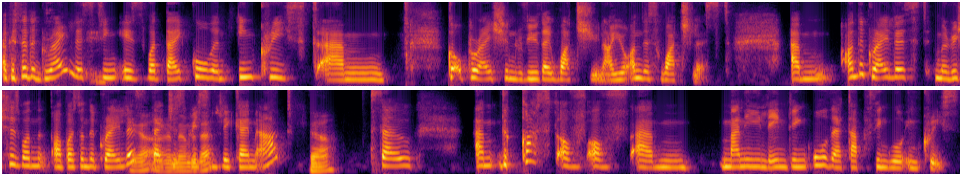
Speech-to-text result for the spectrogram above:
Okay, so the grey listing is what they call an increased um, cooperation review. They watch you now. You're on this watch list. Um, on the grey list, Mauritius uh, was on the grey list. Yeah, they just recently that. came out. Yeah. So um, the cost of, of um, money, lending, all that type of thing will increase.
